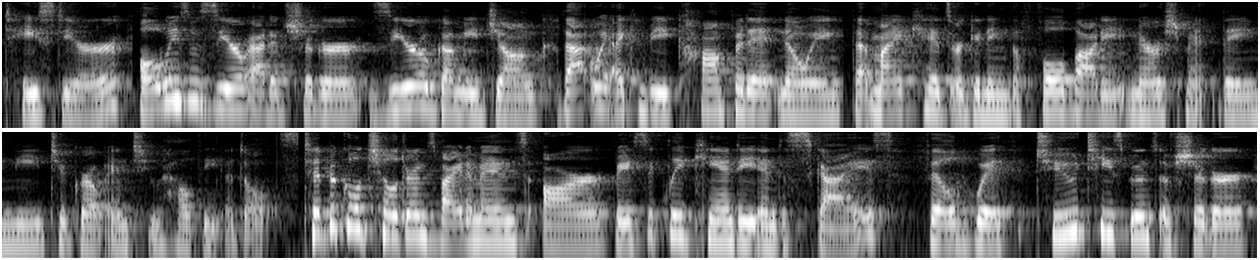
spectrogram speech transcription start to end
tastier, always with zero added sugar, zero gummy junk. That way I can be confident knowing that my kids are getting the full body nourishment they need to grow into healthy adults. Typical children's vitamins are basically candy in disguise, filled with two teaspoons of sugar,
